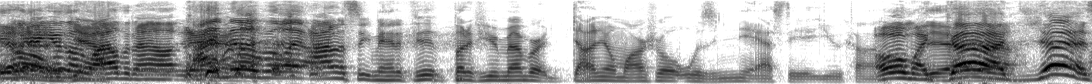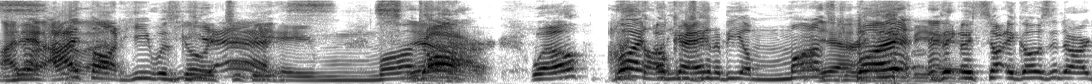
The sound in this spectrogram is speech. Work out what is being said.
yeah, oh, he was on yeah. Wild and Out. I know, but like honestly, man. If it, but if you remember, Donyell Marshall was nasty at UConn. Oh my Yeah, God! Yes, I know- man, I I, thought he was going Yes. to be a monster. star. Well, I but thought he was going to be a monster. Yeah. but the NBA. it's, it goes into our,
